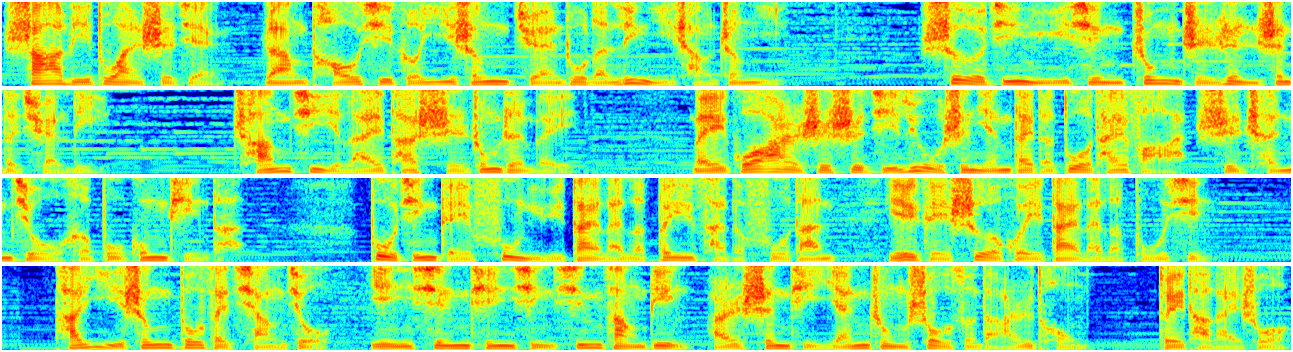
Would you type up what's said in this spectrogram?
沙利度案事件让陶希格医生卷入了另一场争议。涉及女性终止妊娠的权利。长期以来，他始终认为，美国二十世纪六十年代的堕胎法是陈旧和不公平的，不仅给妇女带来了悲惨的负担，也给社会带来了不幸。他一生都在抢救因先天性心脏病而身体严重受损的儿童。对他来说，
